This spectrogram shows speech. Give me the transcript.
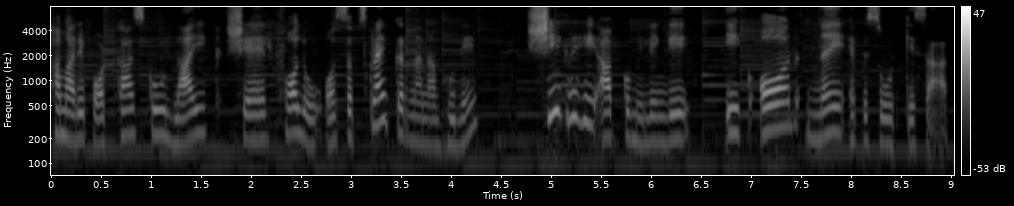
हमारे पॉडकास्ट को लाइक शेयर फॉलो और सब्सक्राइब करना ना भूलें। शीघ्र ही आपको मिलेंगे एक और नए एपिसोड के साथ।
